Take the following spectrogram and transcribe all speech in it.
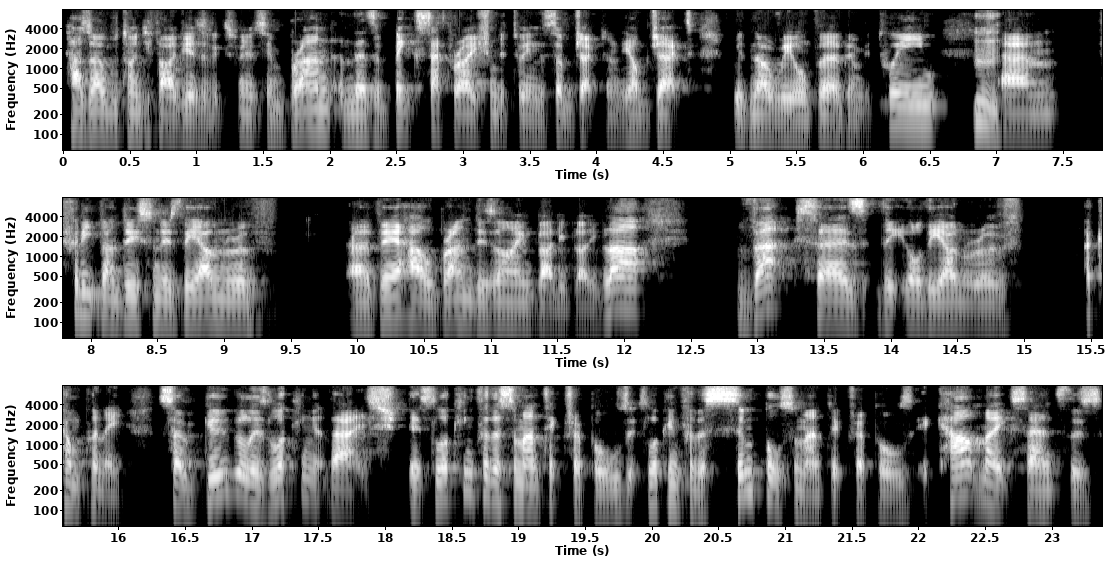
has over 25 years of experience in brand, and there's a big separation between the subject and the object with no real verb in between. Hmm. Um, Philip Van Dusen is the owner of uh, Verhaal Brand Design, blah, blah, blah, blah. That says that you're the owner of a company. So Google is looking at that. It's, it's looking for the semantic triples. It's looking for the simple semantic triples. It can't make sense. There's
